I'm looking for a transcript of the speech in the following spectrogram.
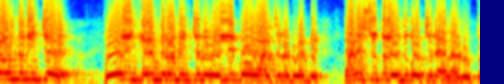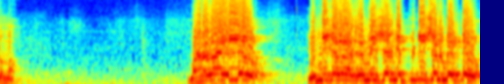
రౌండ్ నుంచే పోలింగ్ కేంద్రం నుంచి నువ్వు వెళ్ళిపోవాల్సినటువంటి పరిస్థితులు ఎందుకు వచ్చినాయని అడుగుతున్నాం. మరలా వెళ్ళావు. ఎన్నికల కమిషన్కి పిటిషన్ పెట్టావు.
